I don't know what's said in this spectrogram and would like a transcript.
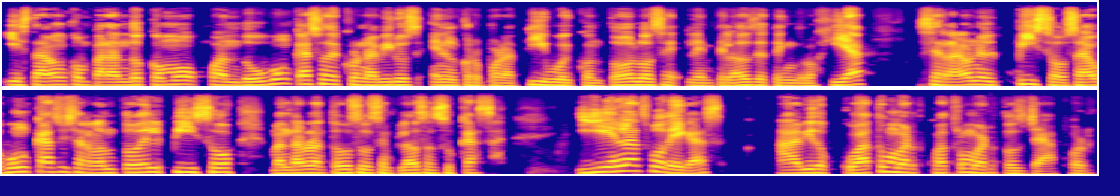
Y estaban comparando cómo cuando hubo un caso de coronavirus en el corporativo y con todos los eh, empleados de tecnología, cerraron el piso. O sea, hubo un caso y cerraron todo el piso, mandaron a todos los empleados a su casa. Y en las bodegas ha habido cuatro, muer- cuatro muertos ya por,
